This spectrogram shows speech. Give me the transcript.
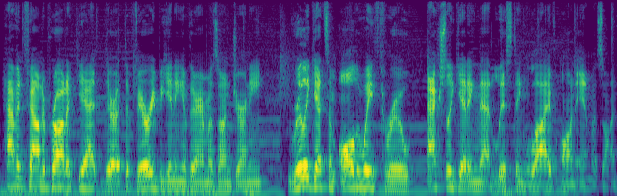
haven't found a product yet, they're at the very beginning of their Amazon journey, really gets them all the way through actually getting that listing live on Amazon.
